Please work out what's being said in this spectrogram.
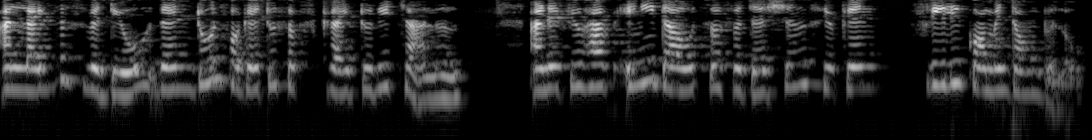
and like this video, then don't forget to subscribe to the channel. And if you have any doubts or suggestions, you can freely comment down below.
